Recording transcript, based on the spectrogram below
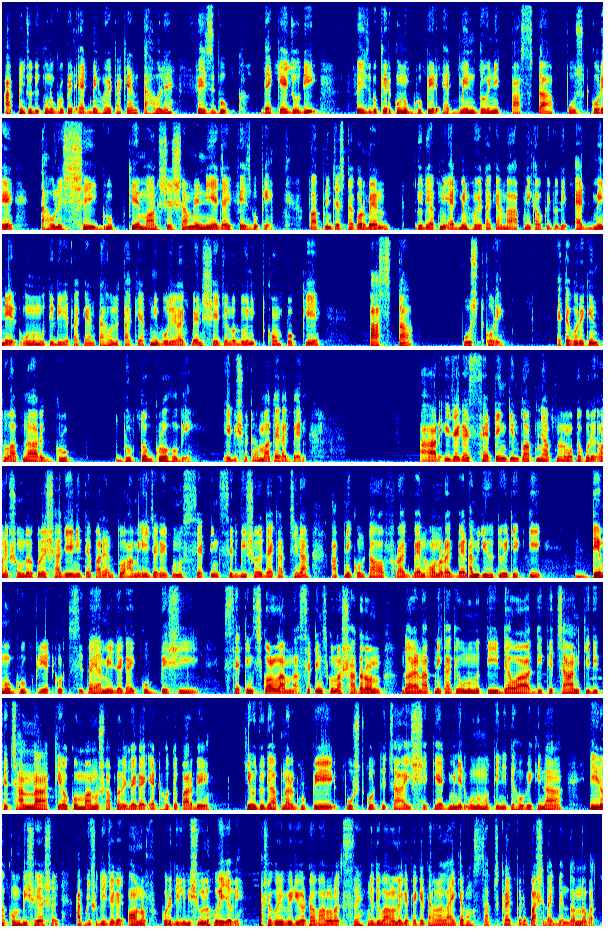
আপনি যদি কোনো গ্রুপের অ্যাডমিন হয়ে থাকেন, তাহলে ফেসবুক দেখে যদি ফেসবুকের কোনো গ্রুপের অ্যাডমিন দৈনিক পাঁচটা পোস্ট করে, তাহলে সেই গ্রুপকে মানুষের সামনে নিয়ে যায় ফেসবুকে তো আপনি চেষ্টা করবেন, যদি আপনি অ্যাডমিন হয়ে থাকেন বা আপনি কাউকে যদি অ্যাডমিনের অনুমতি দিয়ে থাকেন, তাহলে তাকে আপনি বলে রাখবেন সে যেন দৈনিক কমপক্ষে পাঁচটা পোস্ট করে। এতে করে কিন্তু আপনার গ্রুপ দ্রুত গ্রো হবে এই বিষয়টা মাথায় রাখবেন। আর এই জায়গায় সেটিং কিন্তু আপনি আপনার মতো করে অনেক সুন্দর করে সাজিয়ে নিতে পারেন। তো আমি এই জায়গায় কোনো সেটিংসের বিষয় দেখাচ্ছি না। আপনি কোনটা অফ রাখবেন অন রাখবেন? আমি যেহেতু এটি একটি ডেমো গ্রুপ ক্রিয়েট করতেছি, তাই আমি এই জায়গায় খুব বেশি সেটিংস করলাম না। সেটিংসগুলো সাধারণ, ধরেন আপনি কাকে অনুমতি দেওয়া, দিতে চান, কি দিতে চান না, কীরকম মানুষ আপনার এই জায়গায় অ্যাড হতে পারবে? কেউ যদি আপনার গ্রুপে পোস্ট করতে চায়, সে কি অ্যাডমিনের অনুমতি নিতে হবে কি না এই রকম বিষয় আসয়, আপনি শুধু এই জায়গায় অন অফ করে দিলে বিষয়গুলো হয়ে যাবে। আশা করি ভিডিওটা ভালো লাগছে। যদি ভালো লেগে থাকে তাহলে লাইক এবং সাবস্ক্রাইব করে পাশে থাকবেন। ধন্যবাদ।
